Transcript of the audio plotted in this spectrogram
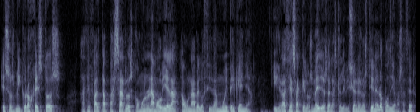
esos microgestos hace falta pasarlos como en una moviela a una velocidad muy pequeña. Y gracias a que los medios de las televisiones los tienen, lo podíamos hacer.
